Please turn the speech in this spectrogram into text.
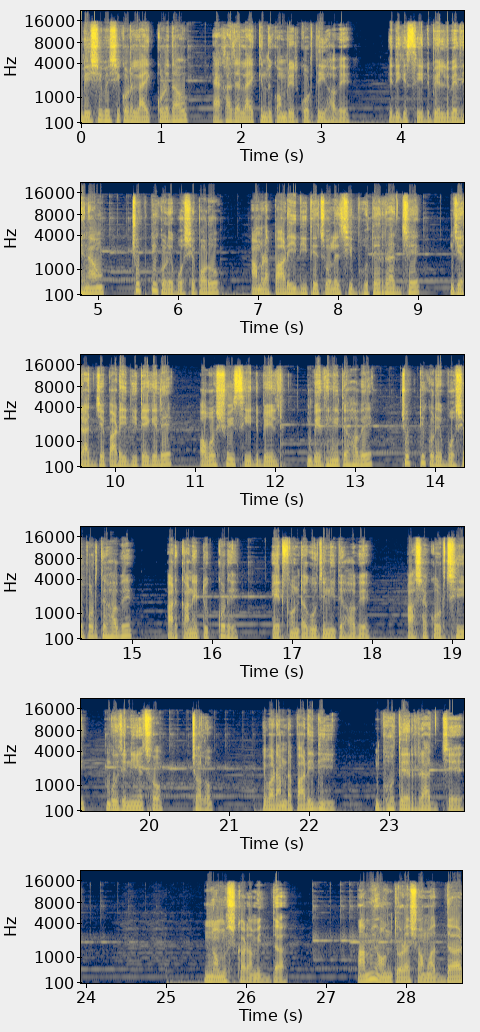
বেশি বেশি করে লাইক করে দাও, এক হাজার লাইক কিন্তু কমপ্লিট করতেই হবে। এদিকে সিট বেল্ট বেঁধে নাও, চুপটি করে বসে পড়ো। আমরা পাড়ি দিতে চলেছি ভূতের রাজ্যে। যে রাজ্যে পাড়ি দিতে গেলে অবশ্যই সিট বেল্ট বেঁধে নিতে হবে, চুপটি করে বসে পড়তে হবে, আর কানে টুক করে হেডফোনটা গুজে নিতে হবে। আশা করছি গুজে নিয়েছ। চলো, এবার আমরা পাড়ি দিই ভূতের রাজ্যে। নমস্কার অমিতদা। আমি অন্তরা সমাদ্দার,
